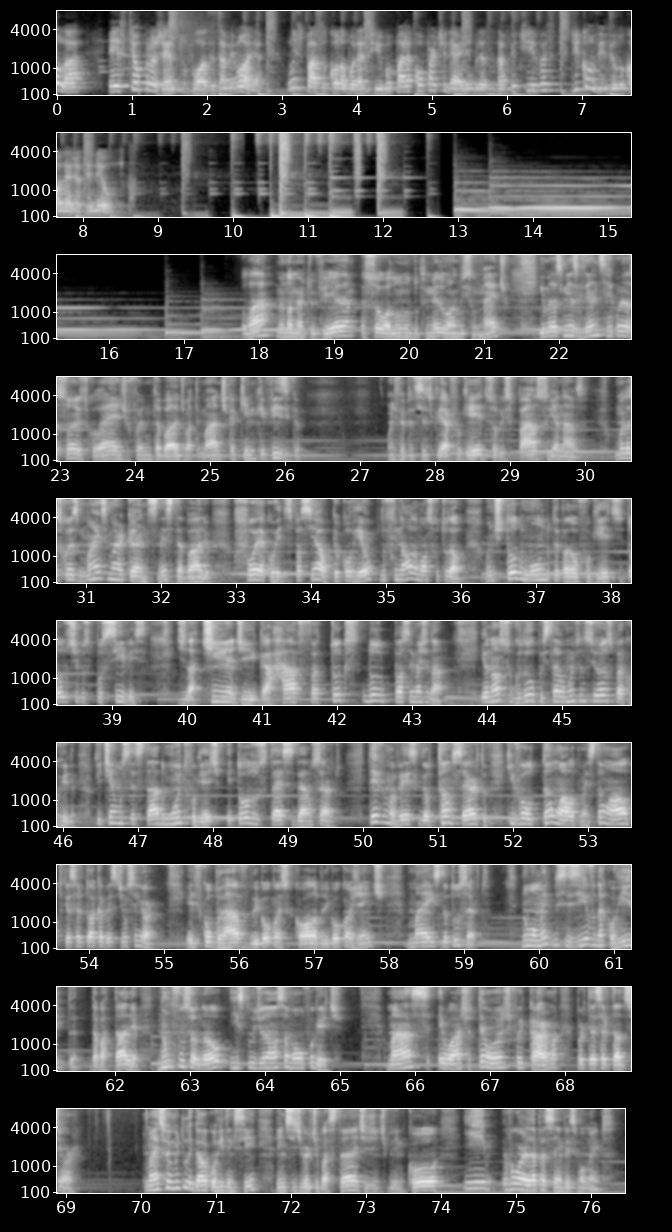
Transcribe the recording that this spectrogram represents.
Olá, este é o projeto Vozes da Memória, um espaço colaborativo para compartilhar lembranças afetivas de convívio no Colégio Ateneu. Olá, meu nome é Arthur Vieira, eu sou aluno do primeiro ano do ensino médio e uma das minhas grandes recordações do colégio foi no trabalho de matemática, química e física, onde foi preciso criar foguetes sobre o espaço e a NASA. Uma das coisas mais marcantes nesse trabalho foi a corrida espacial, que ocorreu no final da Mostra Cultural, onde todo mundo preparou foguetes de todos os tipos possíveis, de latinha, de garrafa, tudo que possa imaginar. E o nosso grupo estava muito ansioso para a corrida, porque tínhamos testado muito foguete e todos os testes deram certo. Teve uma vez que deu tão certo que voou tão alto, mas tão alto que acertou a cabeça de um senhor. Ele ficou bravo, brigou com a escola, brigou com a gente, mas deu tudo certo. No momento decisivo da corrida, da batalha, não funcionou e explodiu na nossa mão o foguete. Mas eu acho até hoje que foi karma por ter acertado o senhor. Mas foi muito legal a corrida em si, a gente se divertiu bastante, a gente brincou e eu vou guardar para sempre esse momento.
